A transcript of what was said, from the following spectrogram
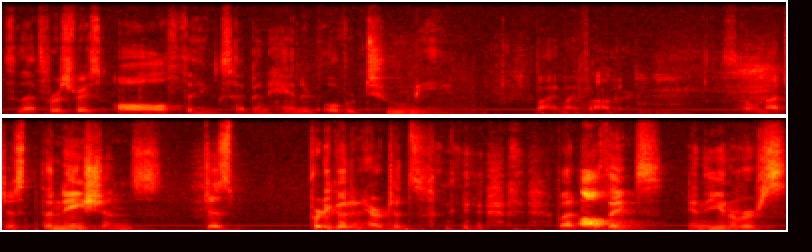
So that first phrase, all things have been handed over to me by my Father. So not just the nations, is pretty good inheritance, but all things in the universe.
